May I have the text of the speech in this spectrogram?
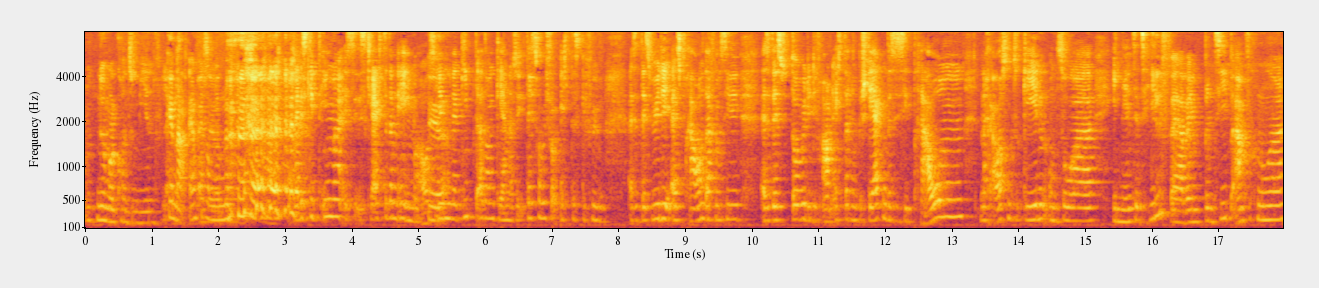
und nur mal konsumieren vielleicht. Genau, einfach also, nur. weil es gibt immer, es, es gleicht ja dann eh immer aus. Ja. Irgendwer gibt auch dann gern. Also das habe ich schon echt das Gefühl. Also das würde ich, als Frauen darf man sie, also das, da würde ich die Frauen echt darin bestärken, dass sie sich trauen, nach außen zu gehen und so, ich nenne es jetzt Hilfe, aber im Prinzip einfach nur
